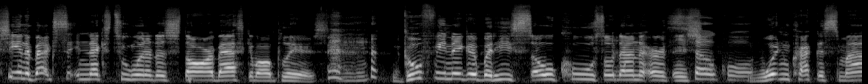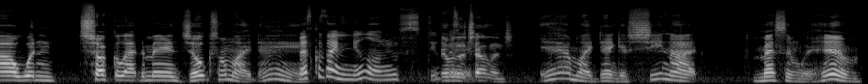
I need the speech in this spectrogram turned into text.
She in the back, sitting next to one of the star basketball players. Mm-hmm. Goofy nigga, but he's so cool, so down to earth, and so cool. wouldn't crack a smile, wouldn't chuckle at the man jokes. I'm like, dang. That's because I knew him. He was stupid. It was a challenge. yeah, I'm like, dang. If she not messing with him,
